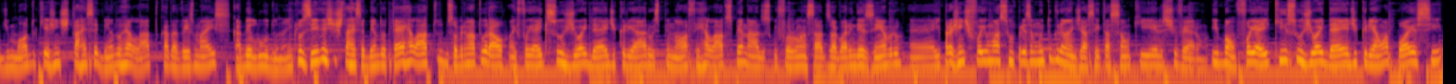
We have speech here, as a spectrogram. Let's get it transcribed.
de modo que a gente está recebendo relato cada vez mais cabeludo. Né? Inclusive, a gente está recebendo até relato sobrenatural. Aí foi aí que surgiu a ideia de criar o spin-off Relatos Penados, que foram lançados agora em dezembro. É, e para a gente foi uma surpresa muito grande a aceitação que eles tiveram. E bom, foi aí que surgiu a ideia de criar um Apoia-se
